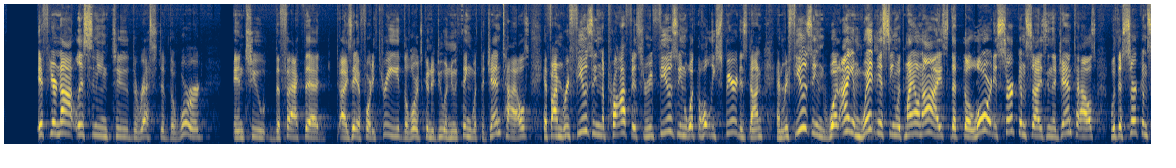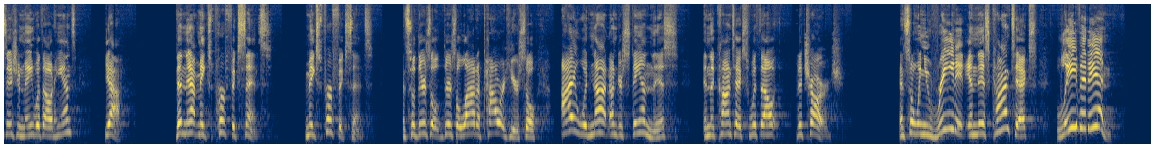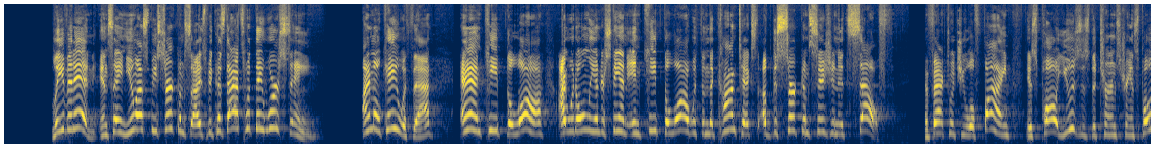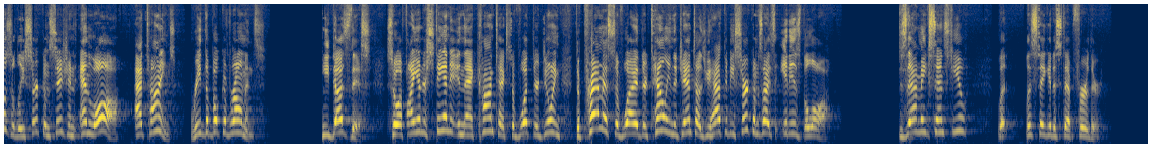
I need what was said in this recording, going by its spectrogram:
if you're not listening to the rest of the word into the fact that Isaiah 43, the Lord's going to do a new thing with the Gentiles, if I'm refusing the prophets and refusing what the Holy Spirit has done and refusing what I am witnessing with my own eyes, that the Lord is circumcising the Gentiles with a circumcision made without hands, yeah, then that makes perfect sense. It makes perfect sense. And so there's a, there's a lot of power here. So I would not understand this in the context without the charge. And so when you read it in this context, leave it in. Leave it in and saying, You must be circumcised because that's what they were saying. I'm okay with that. And keep the law. I would only understand and keep the law within the context of the circumcision itself. In fact, what you will find is Paul uses the terms transposably circumcision and law at times. Read the book of Romans. He does this. So, if I understand it in that context of what they're doing, the premise of why they're telling the Gentiles you have to be circumcised, it is the law. Does that make sense to you? Let, let's take it a step further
